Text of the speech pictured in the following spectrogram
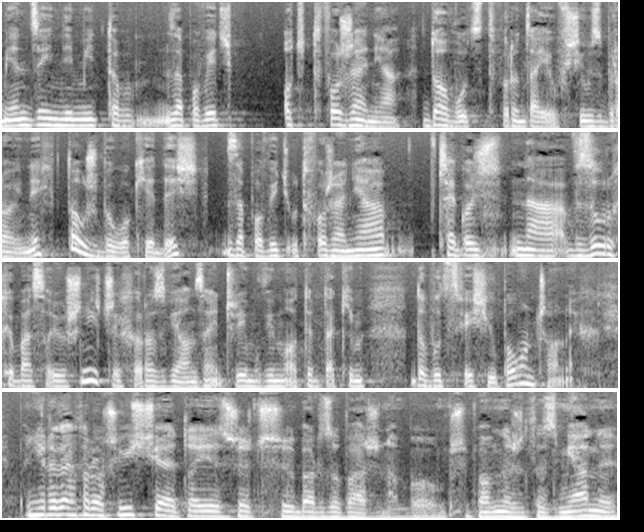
Między innymi to zapowiedź odtworzenia dowództw rodzajów sił zbrojnych. To już było kiedyś. Zapowiedź utworzenia czegoś na wzór chyba sojuszniczych rozwiązań, czyli mówimy o tym takim dowództwie sił połączonych. Pani redaktor, oczywiście to jest rzecz bardzo ważna, bo przypomnę, że te zmiany,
